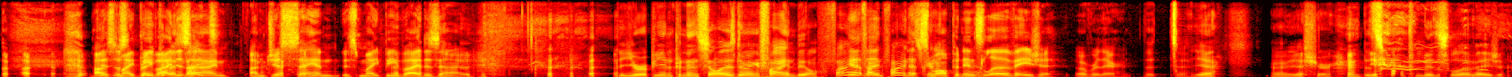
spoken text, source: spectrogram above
this might be by design. I'm just saying, this might be by design. the European peninsula is doing fine, Bill. Fine, yeah, fine, that, fine. That small great. peninsula yeah. of Asia over there. That uh, yeah. Uh, yeah, sure. the small peninsula of Asia.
